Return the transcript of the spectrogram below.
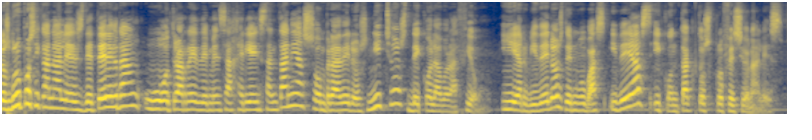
Los grupos y canales de Telegram u otra red de mensajería instantánea son verdaderos nichos de colaboración y hervideros de nuevas ideas y contactos profesionales.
